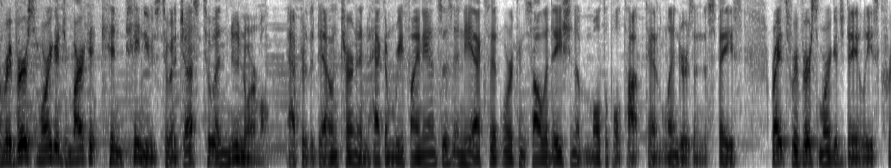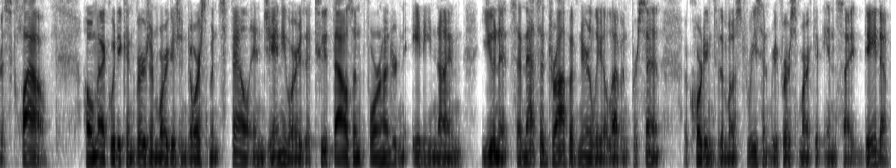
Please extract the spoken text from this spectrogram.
The reverse mortgage market continues to adjust to a new normal after the downturn in HECM refinances and the exit or consolidation of multiple top 10 lenders in the space, writes Reverse Mortgage Daily's Chris Clow. Home equity conversion mortgage endorsements fell in January to 2,489 units, and that's a drop of nearly 11%, according to the most recent Reverse Market Insight data.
